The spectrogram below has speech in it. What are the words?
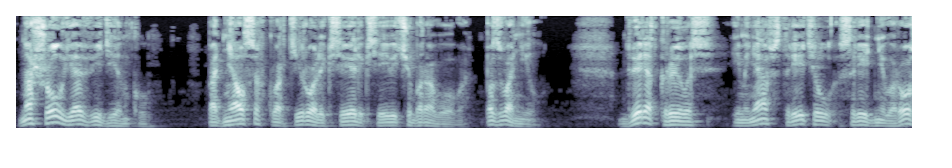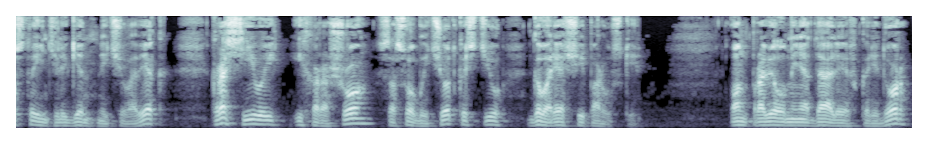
Нашел я Введенку. Поднялся в квартиру Алексея Алексеевича Борового. Позвонил. Дверь открылась, и меня встретил среднего роста интеллигентный человек, красивый и хорошо, с особой четкостью, говорящий по-русски. Он провел меня далее в коридор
